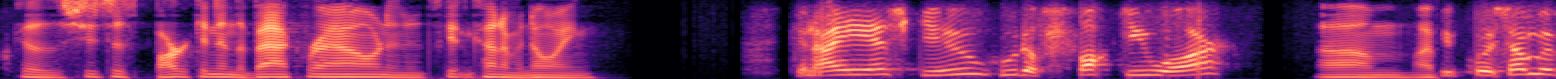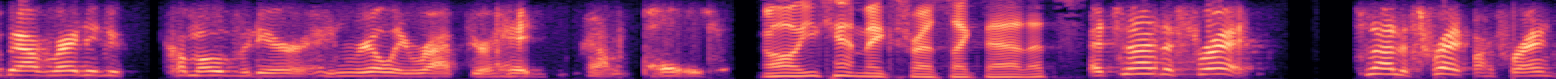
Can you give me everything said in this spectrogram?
Because she's just barking in the background and it's getting kind of annoying. Can I ask you who the fuck you are? Um, I, Because I'm about ready to come over there and really wrap your head around a pole. oh, you can't make threats like that. That's... It's not a threat. It's not a threat, my friend.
